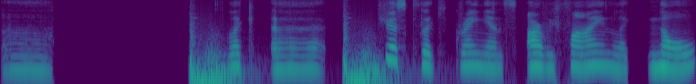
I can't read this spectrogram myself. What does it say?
Uh, like uh if you ask like Ukrainians, are we fine? Like no.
